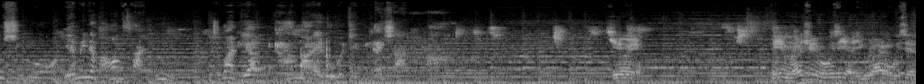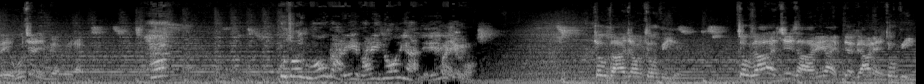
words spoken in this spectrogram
မရှိဘူးတော့ရဲမင်းနဲ့ဘာမှမဆိုင်ဘူးကျမဒီကထားမရဲလို့ပဲထင်ပြီးလိုက်ရှာနေတာကျင်းမင်းဒီမရှိဘူးစီကယူရိုင်းငွေစသိန်းဝှချက်ရင်ပြောပြလိုက်ဟမ်ဦးကျော်မဟုတ်တာလေဘာတွေပြောနေရလဲမရှိဘူးကျုပ်သားကြောင့်ကျုပ်ပြီးကျုပ်သားအကျင့်စာတွေကပြက်ပြားနေကျုပ်ပြီး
